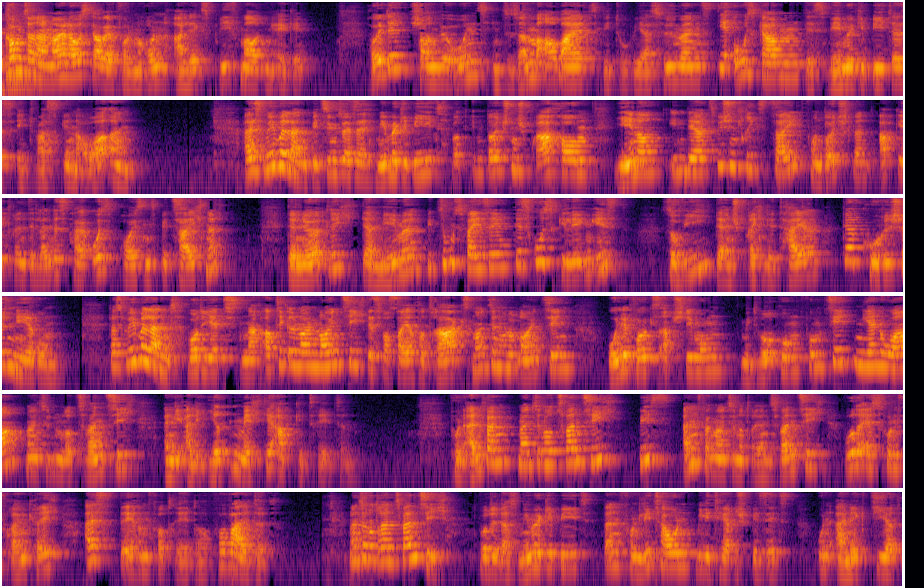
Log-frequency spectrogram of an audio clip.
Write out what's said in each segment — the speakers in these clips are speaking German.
Willkommen zu einer neuen Ausgabe von Ron Alex Briefmarkenecke. Heute schauen wir uns in Zusammenarbeit mit Tobias Hüllmanns die Ausgaben des Memelgebietes etwas genauer an. Als Memelland bzw. Memelgebiet wird im deutschen Sprachraum jener in der Zwischenkriegszeit von Deutschland abgetrennte Landesteil Ostpreußens bezeichnet, der nördlich der Memel bzw. des Russ gelegen ist, sowie der entsprechende Teil der kurischen Näherung. Das Memelland wurde jetzt nach Artikel 99 des Versailler Vertrags 1919 ohne Volksabstimmung mit Wirkung vom 10. Januar 1920 an die alliierten Mächte abgetreten. Von Anfang 1920 bis Anfang 1923 wurde es von Frankreich als deren Vertreter verwaltet. 1923 wurde das Memelgebiet dann von Litauen militärisch besetzt und annektiert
